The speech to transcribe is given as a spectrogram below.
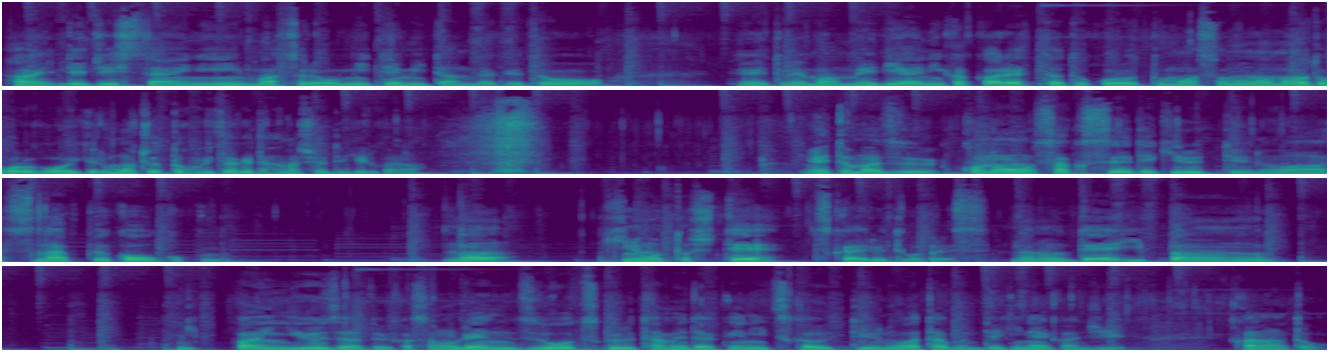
はい、で実際に、まあ、それを見てみたんだけどえっ、ー、とねまあメディアに書かれたところと、まあ、そのままのところが多いけどもうちょっと掘り下げて話はできるかな。えっ、とまずこの作成できるっていうのはスナップ広告の機能として使えるってことです。なので一般一般ユーザーというかそのレンズを作るためだけに使うっていうのは多分できない感じかなと。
